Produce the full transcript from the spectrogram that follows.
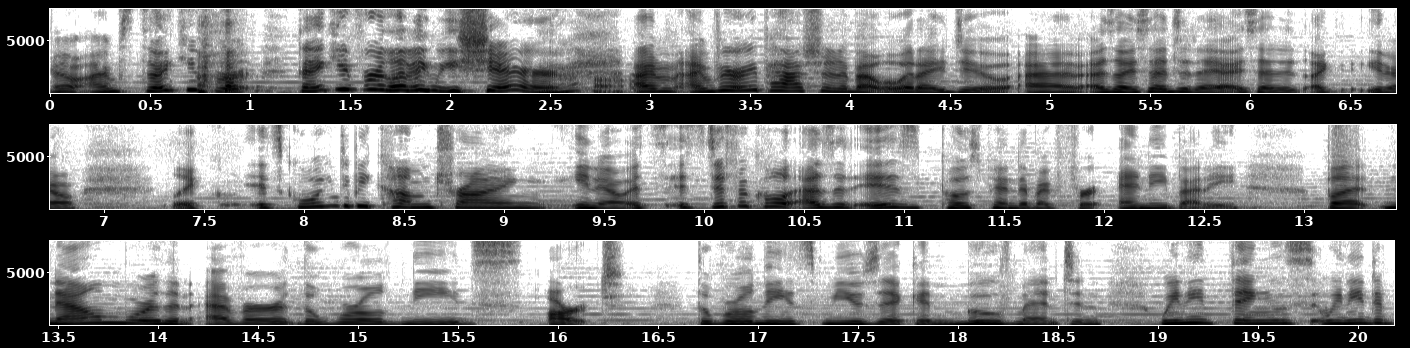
Oh, I'm thank you for thank you for letting me share. Yeah. I'm I'm very passionate about what I do. Uh, as I said today, I said it like you know, like it's going to become trying. You know, it's it's difficult as it is post pandemic for anybody, but now more than ever, the world needs art. The world needs music and movement, and we need things. We need to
